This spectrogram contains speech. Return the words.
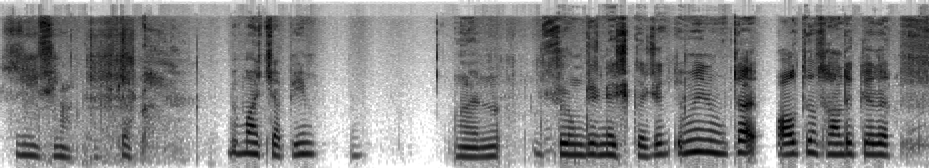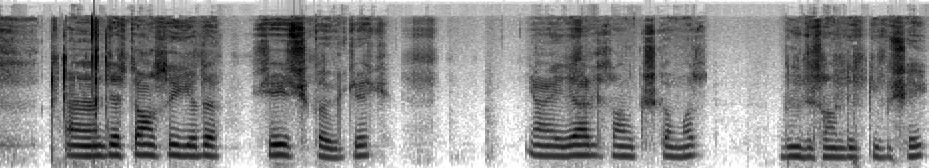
Sizin için arkadaşlar. Bir maç yapayım. Yani, şimdi ne çıkacak? Eminim altın sandık ya da e, destansı ya da şey çıkabilecek. Yani değerli sandık çıkamaz. Büyülü sandık gibi bir şey.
